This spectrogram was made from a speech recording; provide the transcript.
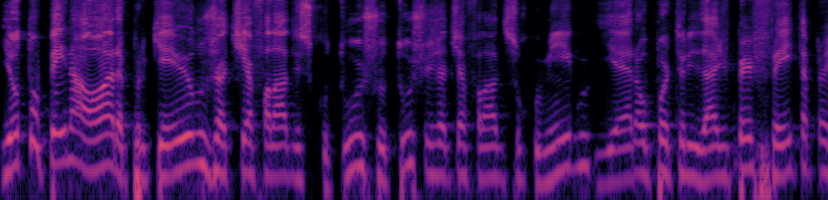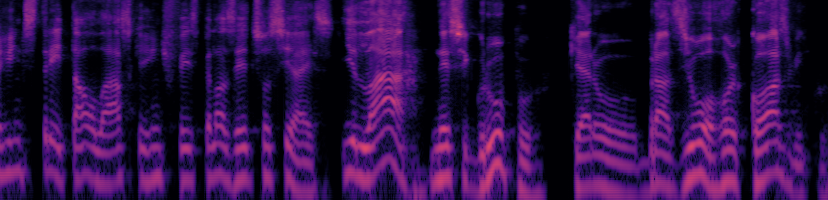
E eu topei na hora, porque eu já tinha falado isso com o Tuxo, o Tuxo já tinha falado isso comigo, e era a oportunidade oportunidade perfeita para a gente estreitar o laço que a gente fez pelas redes sociais. E lá, nesse grupo, que era o Brasil Horror Cósmico,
